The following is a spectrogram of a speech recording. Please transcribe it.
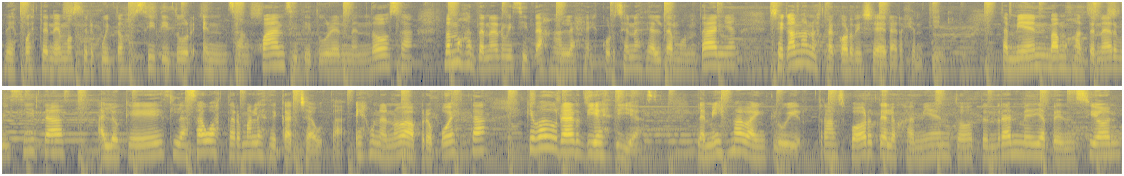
Después tenemos circuitos City Tour en San Juan, City Tour en Mendoza. Vamos a tener visitas a las excursiones de alta montaña, llegando a nuestra cordillera argentina. También vamos a tener visitas a lo que es las aguas termales de Cachauta. Es una nueva propuesta que va a durar 10 días. La misma va a incluir transporte, alojamiento, tendrán media pensión,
